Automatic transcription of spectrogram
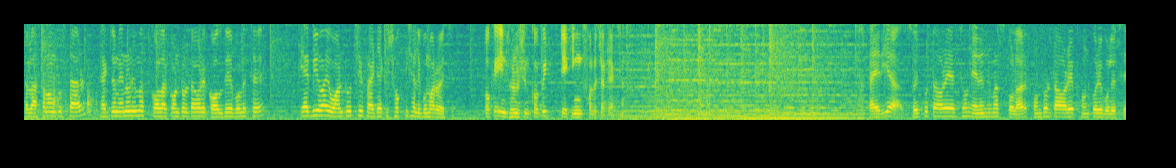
হ্যালো আসসালামু আলাইকুম স্যার। একজন অ্যানোনিমাস কলার কন্ট্রোল টাওয়ারে কল দিয়ে বলেছে এবিওয়াই ওয়ান টু থ্রি ফ্লাইটে একটি শক্তিশালী বোমা রয়েছে। Okay information copy taking follow chart action Dhaka area Saidpur টাওয়ারে একজন অ্যানোনিমাস কলার কন্ট্রোল টাওয়ারে ফোন করে বলেছে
